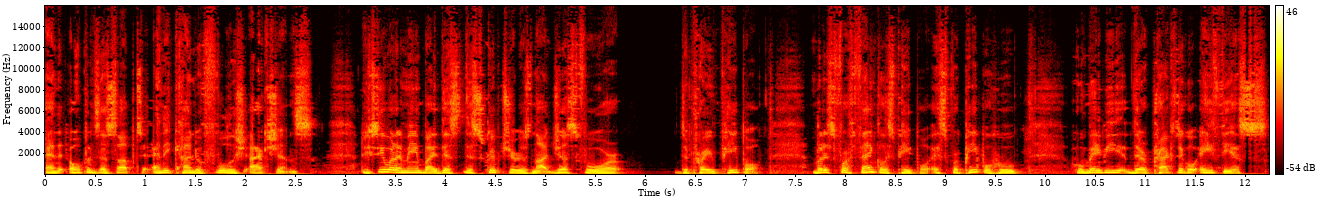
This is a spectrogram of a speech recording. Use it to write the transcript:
And it opens us up to any kind of foolish actions. Do you see what I mean by this? This scripture is not just for depraved people, but it's for thankless people. It's for people who who maybe they're practical atheists.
